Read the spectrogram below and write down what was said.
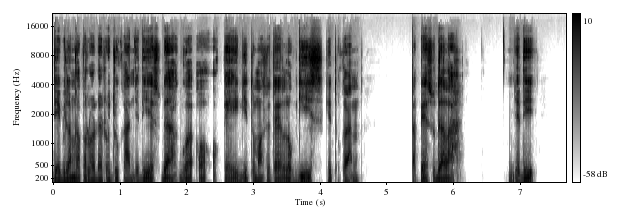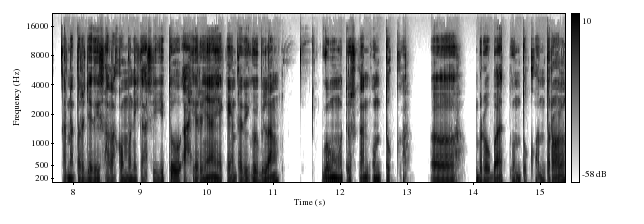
dia bilang nggak perlu ada rujukan. Jadi ya sudah, gue oh oke okay, gitu maksudnya logis gitu kan. Tapi ya sudahlah. Jadi karena terjadi salah komunikasi gitu, akhirnya ya kayak yang tadi gue bilang, gue memutuskan untuk uh, berobat untuk kontrol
